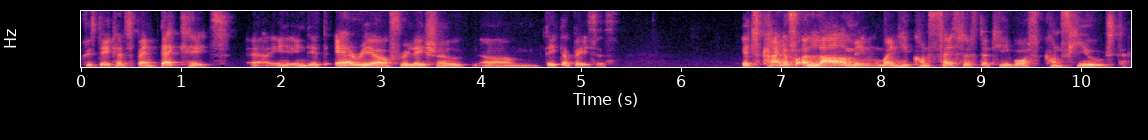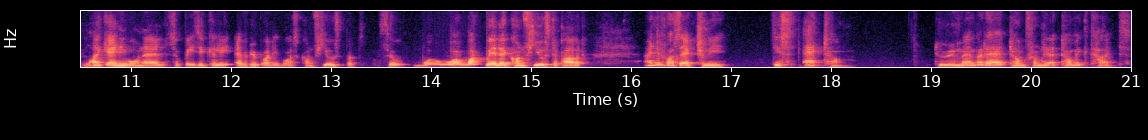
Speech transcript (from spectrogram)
Chris Date had spent decades uh, in, in that area of relational um, databases, it's kind of alarming when he confesses that he was confused like anyone else. So basically everybody was confused, but so what were they confused about? And it was actually this atom. Do you remember the atom from the atomic types?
